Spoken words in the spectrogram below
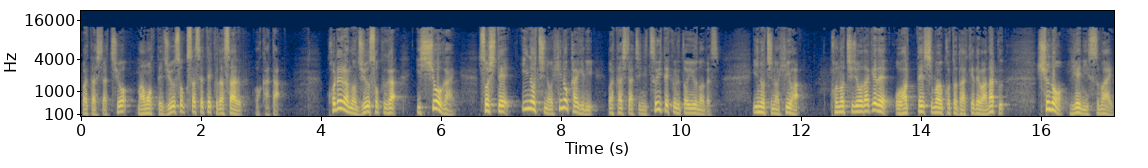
私たちを守って充足させてくださるお方。これらの充足が一生涯そして命の日の限り私たちについてくるというのです。命の日はこの地上だけで終わってしまうことだけではなく主の家に住まい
